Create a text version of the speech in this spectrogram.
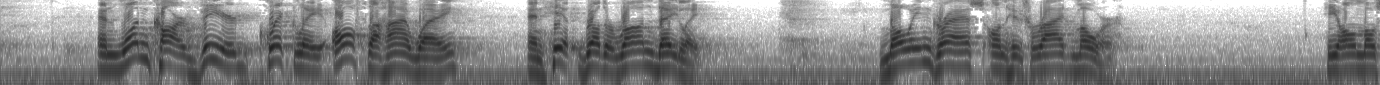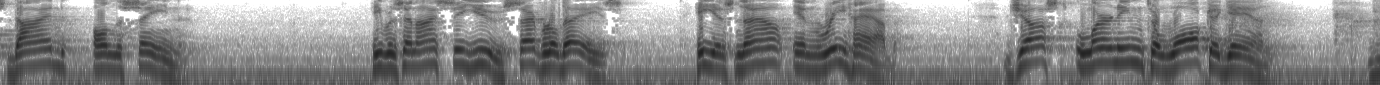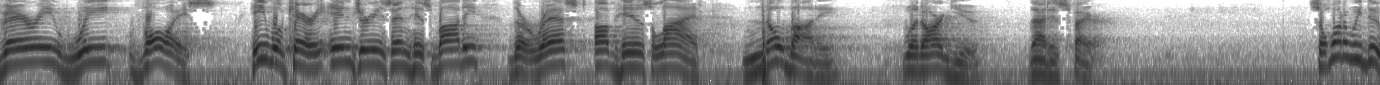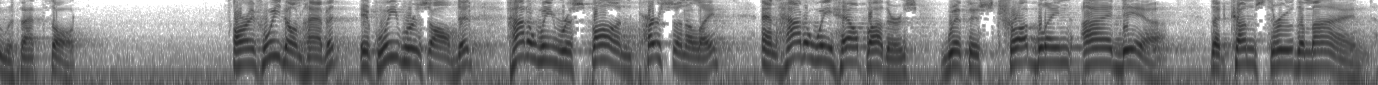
and one car veered quickly off the highway and hit Brother Ron Daly, mowing grass on his ride mower. He almost died on the scene. He was in ICU several days. He is now in rehab, just learning to walk again. Very weak voice. He will carry injuries in his body the rest of his life. Nobody would argue that is fair. So, what do we do with that thought? Or if we don't have it, if we've resolved it, how do we respond personally and how do we help others with this troubling idea that comes through the mind?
